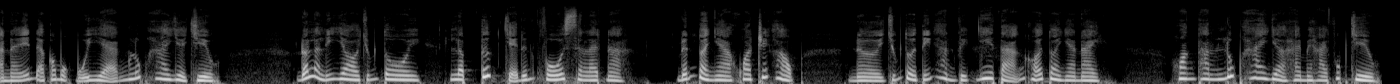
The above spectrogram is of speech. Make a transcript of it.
anh ấy đã có một buổi giảng lúc 2 giờ chiều. Đó là lý do chúng tôi lập tức chạy đến phố Selena, đến tòa nhà khoa triết học, nơi chúng tôi tiến hành việc di tản khỏi tòa nhà này. Hoàn thành lúc 2 giờ 22 phút chiều.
